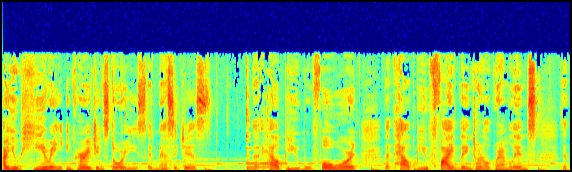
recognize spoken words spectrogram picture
Are you hearing encouraging stories and messages that help you move forward, that help you fight the internal gremlins, that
